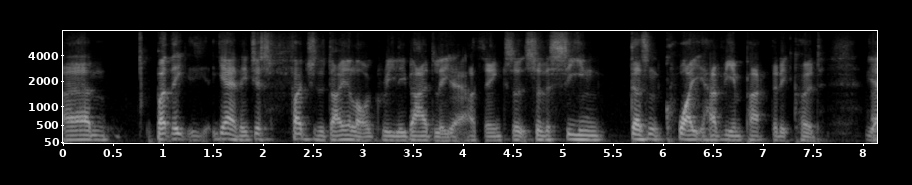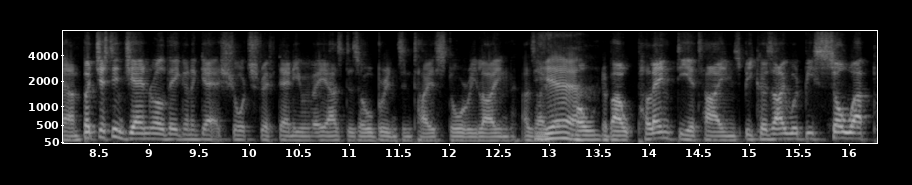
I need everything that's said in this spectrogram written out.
Um but they yeah they just fudge the dialogue really badly Yeah. i think. So so the scene doesn't quite have the impact that it could Yeah. um, but just in general, they're going to get a short shrift anyway, as does Oberyn's entire storyline, as I've Yeah. moaned about plenty of times, because I would be so up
